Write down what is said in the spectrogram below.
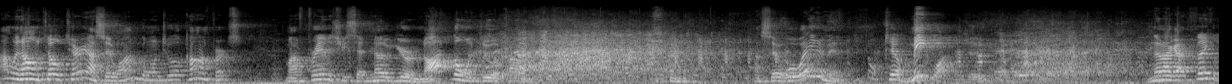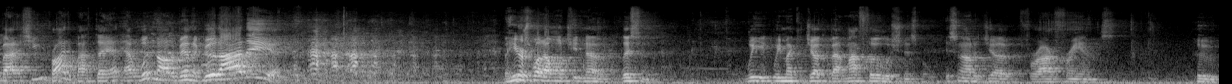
I went home and told Terry, I said, well, I'm going to a conference. My friend, and she said, no, you're not going to a conference. I said, well, wait a minute. You don't tell me what to do. And then I got to think about it. She was right about that. That would not have been a good idea. But here's what I want you to know. Listen, we, we make a joke about my foolishness, but it's not a joke for our friends who,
